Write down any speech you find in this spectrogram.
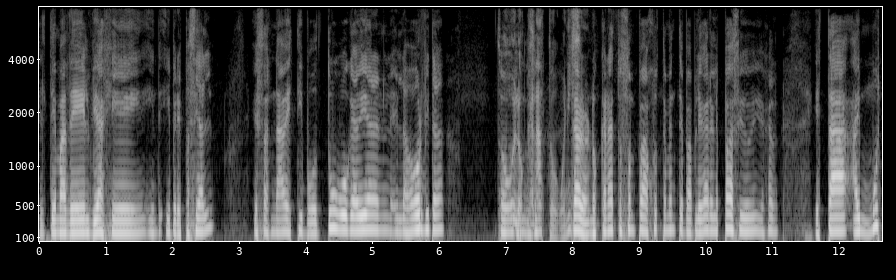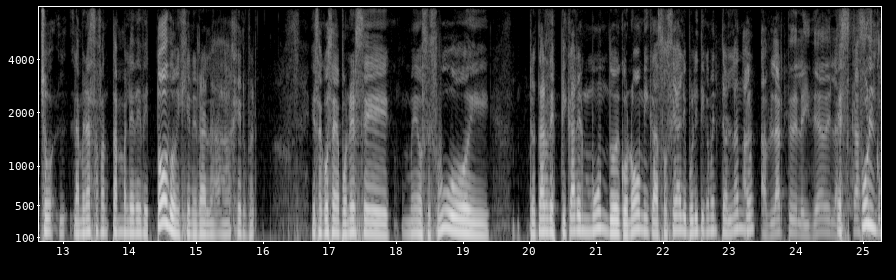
el tema del viaje hi- hiperespacial, esas naves tipo tubo que había en, en las órbitas. Son, Oh, los son- canastos, buenísimo. Claro, los canastos son para justamente para plegar el espacio y viajar. Está, hay mucho, la amenaza fantasma le debe todo en general a, a Herbert. Esa cosa de ponerse medio sesudo y tratar de explicar el mundo económica, social y políticamente hablando. Hablarte de la idea de las Es casas full como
